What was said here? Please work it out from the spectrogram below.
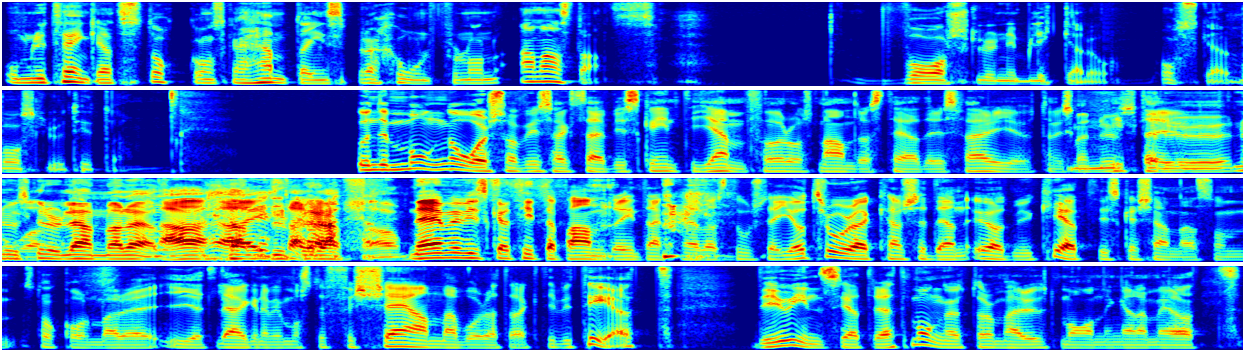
om ni tänker att Stockholm ska hämta inspiration från någon annanstans, var skulle ni blicka då? Oskar, var skulle du titta? Under många år så har vi sagt så här, vi ska inte jämföra oss med andra städer i Sverige. Utan vi ska Men nu ska, du, nu ska du lämna det. Ja, ja, berätta. Nej, men vi ska titta på andra internationella storstäder. Jag tror att kanske den ödmjukhet vi ska känna som stockholmare i ett läge när vi måste förtjäna vår attraktivitet, det är att inse att rätt många av de här utmaningarna med att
